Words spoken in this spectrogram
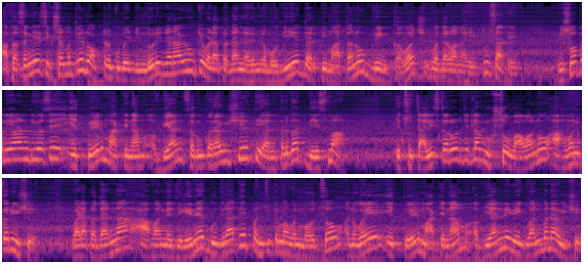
આ પ્રસંગે શિક્ષણ મંત્રી ડૉક્ટર કુબેર ડિંડોરે જણાવ્યું કે વડાપ્રધાન નરેન્દ્ર મોદીએ ધરતી માતાનું ગ્રીન કવચ વધારવાના હેતુ સાથે વિશ્વ પર્યાવરણ દિવસે એક પેડ માટી નામ અભિયાન શરૂ કરાવ્યું છે. તે અંતર્ગત દેશમાં એકસો ચાલીસ કરોડ જેટલા વૃક્ષો વાવવાનું આહવાન કર્યું છે. વડાપ્રધાનના આહવાનને ઝીલીને ગુજરાતે પંચોતેરમાં વન મહોત્સવ અન્વયે એક પેડમાં નામ અભિયાનને વેગવાન બનાવ્યું છે.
